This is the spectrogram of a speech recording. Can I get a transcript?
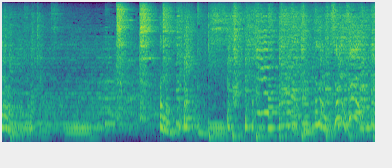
OK，来，四位是。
